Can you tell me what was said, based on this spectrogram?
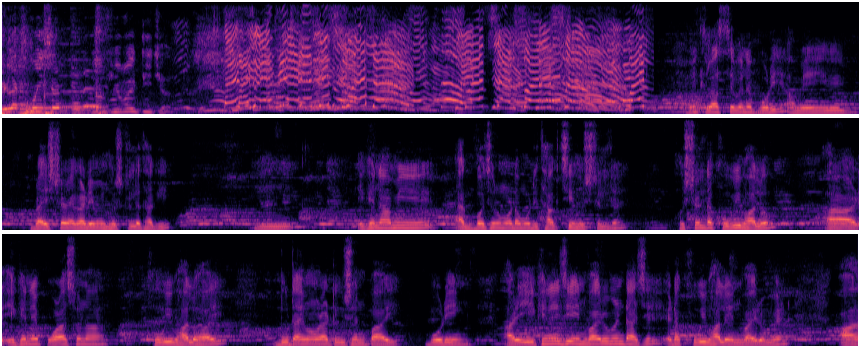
relax position class সেভেনে পড়ি। আমি ব্রাইস্টার একাডেমি হোস্টেলে থাকি। এখানে আমি এক বছর মোটামুটি থাকছি হোস্টেলটায়। হোস্টেলটা খুবই ভালো। আর এখানে পড়াশোনা খুবই ভালো হয়। দু টাইম আমরা টিউশন পাই বোর্ডিং আর এখানে যে এনভায়রনমেন্ট আছে, এটা খুবই ভালো এনভায়রনমেন্ট আর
